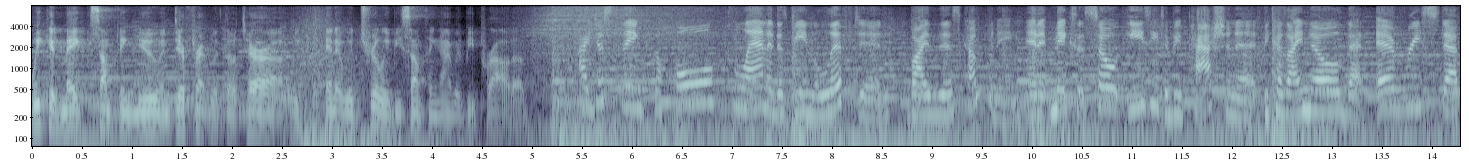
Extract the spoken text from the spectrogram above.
we could make something new and different with doTERRA and it would truly be something I would be proud of. I just think the whole planet is being lifted by this company and it makes it so easy to be passionate because I know that every step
